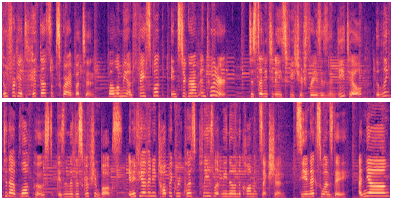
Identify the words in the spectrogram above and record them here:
don't forget to hit that subscribe button. Follow me on Facebook, Instagram, and Twitter. To study today's featured phrases in detail, the link to that blog post is in the description box. And if you have any topic requests, please let me know in the comment section. See you next Wednesday. 안녕!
